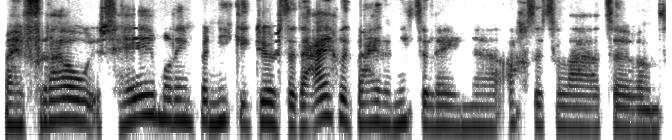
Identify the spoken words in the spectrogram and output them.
mijn vrouw is helemaal in paniek. Ik durf het eigenlijk bijna niet alleen uh, achter te laten. Want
